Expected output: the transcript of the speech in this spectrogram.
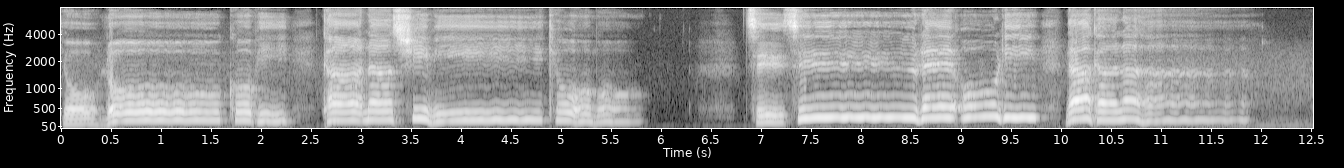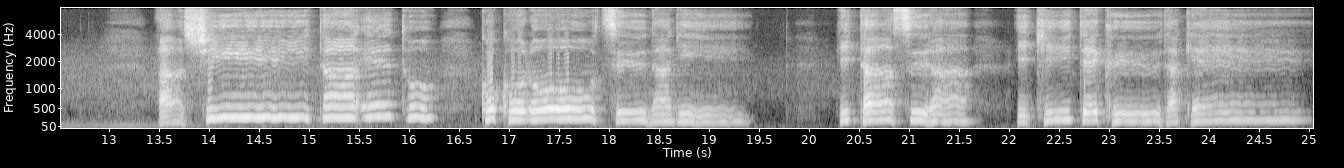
喜び悲しみ今日も。つづれおりながら、明日へと心をつなぎ、ひたすら生きてくだけ。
